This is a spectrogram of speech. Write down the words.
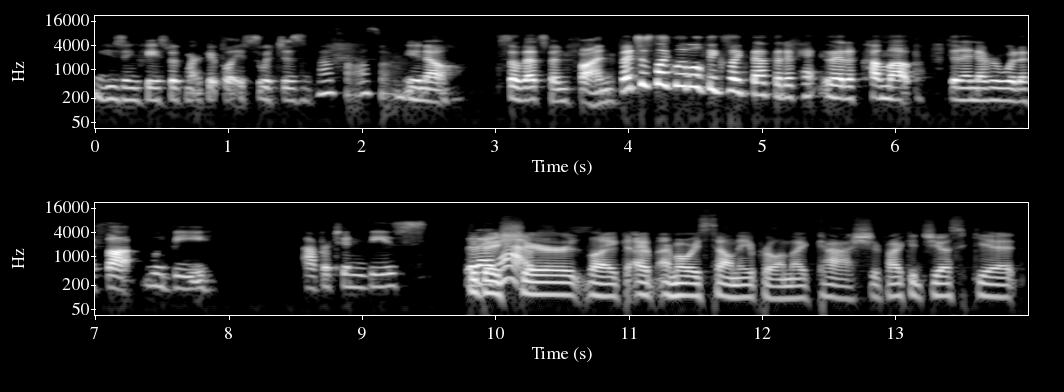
using Facebook Marketplace, which is that's awesome. You know, so that's been fun. But just like little things like that that have that have come up that I never would have thought would be opportunities. Did they share like I, I'm always telling April, I'm like, gosh, if I could just get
